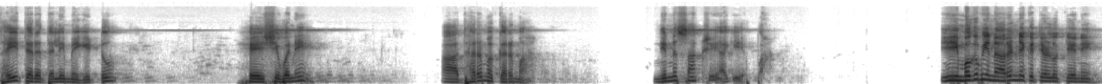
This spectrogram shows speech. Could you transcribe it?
ದೈತ್ಯರ ತಲೆ ಮೇಗಿಟ್ಟು ಹೇ ಶಿವನೇ, ಆ ಧರ್ಮ ಕರ್ಮ ನಿನ್ನ ಸಾಕ್ಷಿಯಾಗಿ ಅಪ್ಪ ಈ ಮಗುವಿನ ಅರಣ್ಯಕ್ಕೆ ತೆರಳುತ್ತೇನೆ.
